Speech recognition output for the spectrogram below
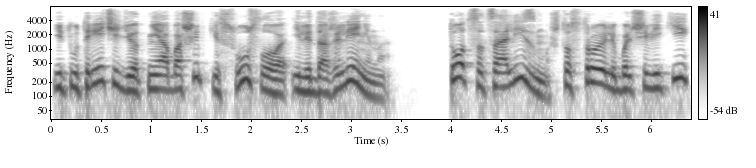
И тут речь идет не об ошибке Суслова или даже Ленина. Тот социализм, что строили большевики,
